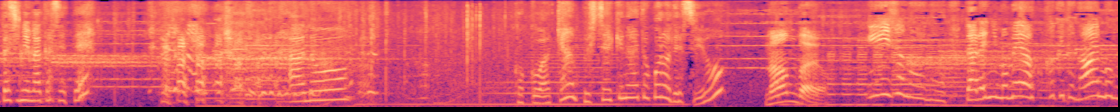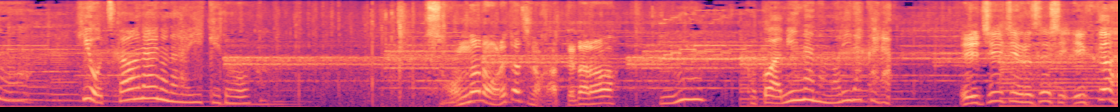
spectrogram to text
私に任せて。あのここはキャンプしちゃいけないところですよ。なんだよ。いいじゃないの。誰にも迷惑かけてないもの。火を使わないのならいいけど。そんなの俺たちの勝手だろ。うん。ここはみんなの森だから。いちいちうるせえし行くか。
